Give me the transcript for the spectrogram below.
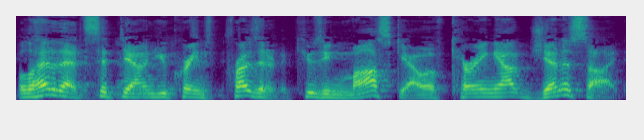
Well, ahead of that sit down, Ukraine's president accusing Moscow of carrying out genocide.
